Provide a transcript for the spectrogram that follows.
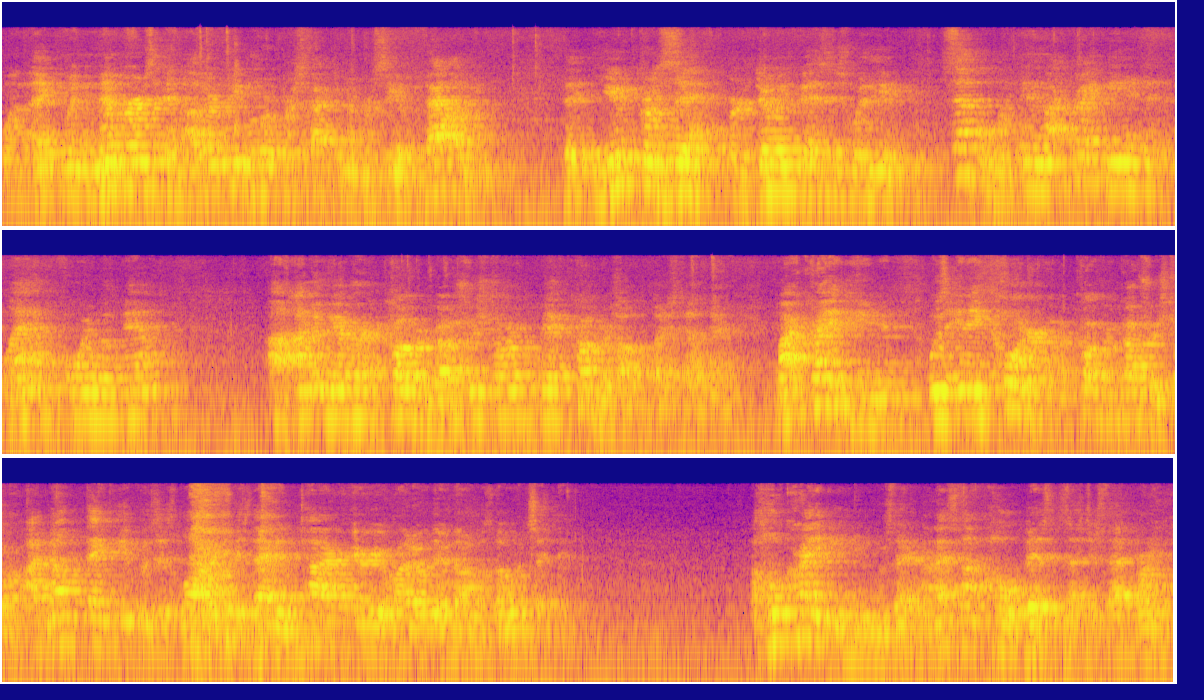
when they, when members and other people who are prospective members see a value that you present for doing business with you. Simple one. In my credit union in Atlanta before we moved down, uh, I know you ever heard of Kroger grocery store. We have Kroger's all the place down there. My credit union was in a corner of a Kroger grocery store. I don't think it was as large as that entire area right over there that almost no one sitting. The whole credit union was there. Now that's not the whole business. That's just that branch.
